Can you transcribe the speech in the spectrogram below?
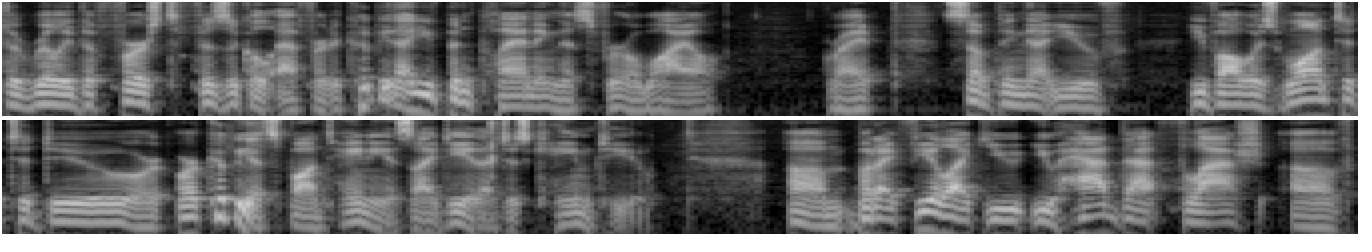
The really the first physical effort. It could be that you've been planning this for a while, right? Something that you've you've always wanted to do, or, or it could be a spontaneous idea that just came to you. Um, but I feel like you, you had that flash of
